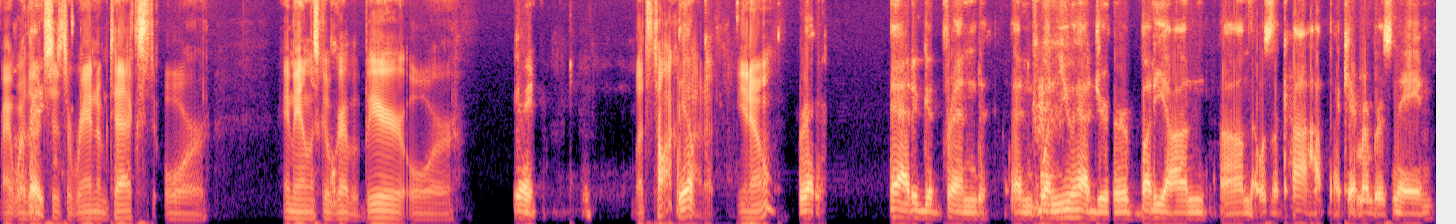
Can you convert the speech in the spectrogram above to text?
right whether Right. it's just a random text or hey man let's go grab a beer or Right. let's talk Yep. about it you know Right. I had a good friend, and when you had your buddy on, um, that was a cop. I can't remember his name.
